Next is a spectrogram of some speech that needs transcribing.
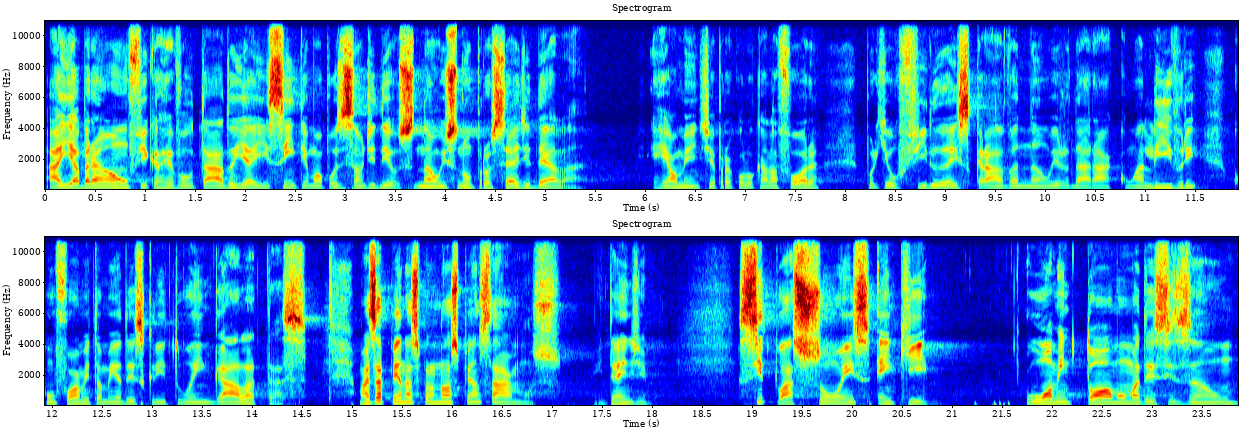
aí Abraão fica revoltado e aí sim tem uma posição de Deus. Não, isso não procede dela. Realmente é para colocá-la fora porque o filho da escrava não herdará com a livre, conforme também é descrito em Gálatas. Mas apenas para nós pensarmos, entende? Situações em que o homem toma uma decisão,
